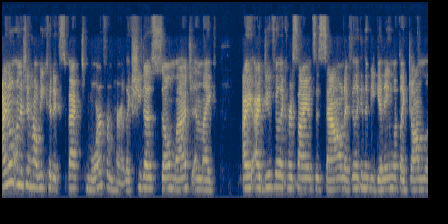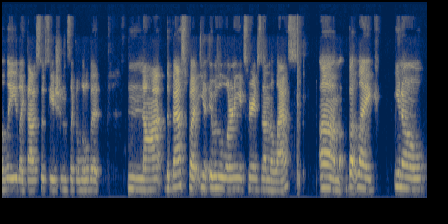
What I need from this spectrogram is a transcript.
I don't understand how we could expect more from her. Like she does so much and like I I do feel like her science is sound. I feel like in the beginning with like John Lilly, like that association is like a little bit not the best, but it was a learning experience nonetheless. Um, but like, you know,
